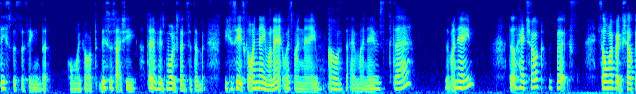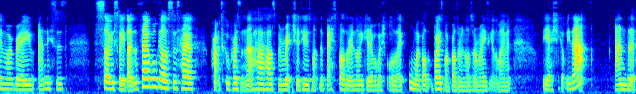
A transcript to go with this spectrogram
this was the thing that, oh my God, this was actually, I don't know if it's more expensive than, but you can see it's got my name on it. Where's my name? Oh, there, my name's there. Is that my name? Little hedgehog with books. It's on my bookshelf in my room, and this was so sweet. Like the thermal gloves was her practical present that her husband Richard, who is like the best brother-in-law you could ever wish for, although all my brother, both my brother-in-laws are amazing at the moment. But yeah, she got me that and the,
